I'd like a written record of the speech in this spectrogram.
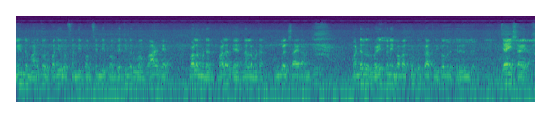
மீண்டும் அடுத்த ஒரு பதிவில் சந்திப்போம் சிந்திப்போம் வெற்றி பெறுவோம். வாழ்க வளமுடன் வளர்க நல்லமுடன். உங்கள் சாய்ராம்ஜி வண்டலூர் வழித்துணை பாபா கூட்டு பிரார்த்தனை கோபுரத்திலிருந்து. ஜெய் சாய்ராம்.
